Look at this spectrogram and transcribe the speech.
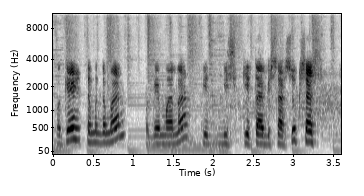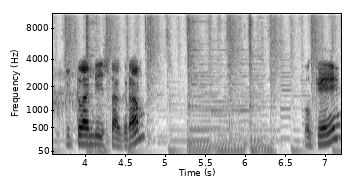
Oke, teman-teman, bagaimana kita bisa sukses iklan di Instagram? Oke.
